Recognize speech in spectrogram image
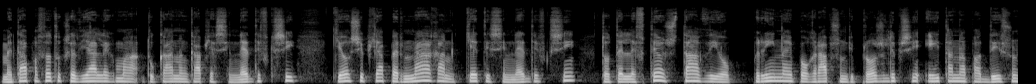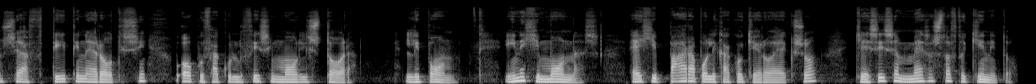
μετά από αυτό το ξεδιάλεγμα του κάναν κάποια συνέντευξη και όσοι πια περνάγαν και τη συνέντευξη, το τελευταίο στάδιο πριν να υπογράψουν την πρόσληψη ήταν να απαντήσουν σε αυτή την ερώτηση όπου θα ακολουθήσει μόλις τώρα. Λοιπόν, είναι χειμώνας, έχει πάρα πολύ κακό καιρό έξω και εσύ είσαι μέσα στο αυτοκίνητο.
